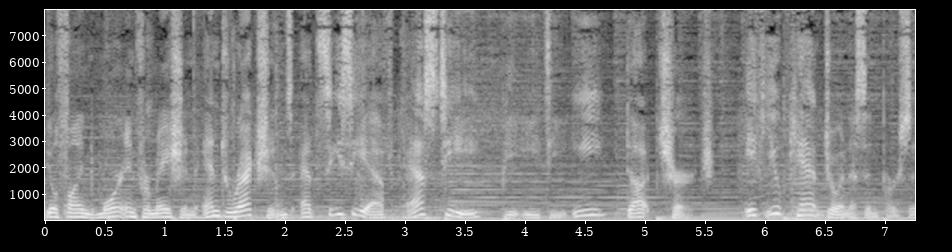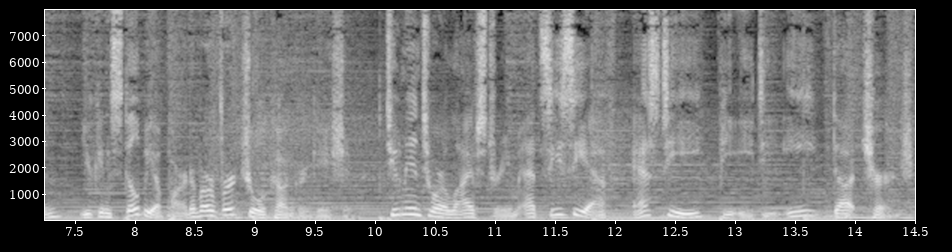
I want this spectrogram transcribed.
You'll find more information and directions at ccfstpete.church. If you can't join us in person, you can still be a part of our virtual congregation. Tune in to our live stream at ccfstpete.church.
